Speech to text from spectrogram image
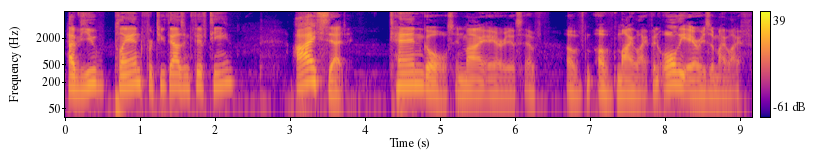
Have you planned for 2015? I set 10 goals in my areas of, of, of my life, in all the areas of my life.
